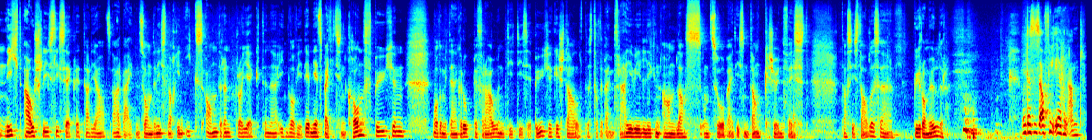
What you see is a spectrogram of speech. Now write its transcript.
nicht ausschließlich Sekretariatsarbeiten, sondern ist noch in x anderen Projekten äh, involviert. Eben jetzt bei diesen Konfbüchern, wo du mit einer Gruppe Frauen die diese Bücher gestaltest oder beim freiwilligen Anlass und so bei diesem Dankeschönfest. Das ist alles äh, Büro Müller. Und das ist auch viel Ehrenamt.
